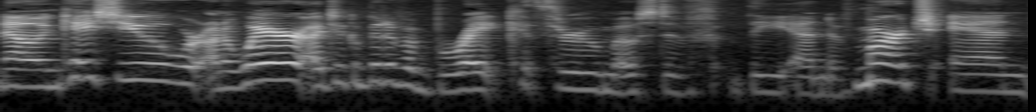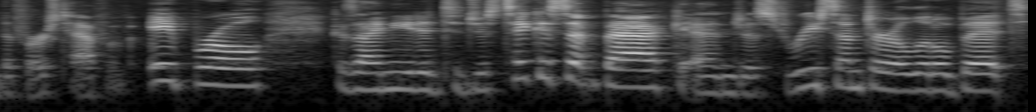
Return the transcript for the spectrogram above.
Now, in case you were unaware, I took a bit of a break through most of the end of March and the first half of April because I needed to just take a step back and just recenter a little bit.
